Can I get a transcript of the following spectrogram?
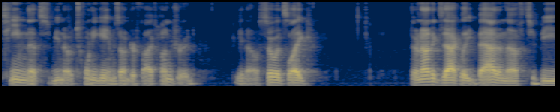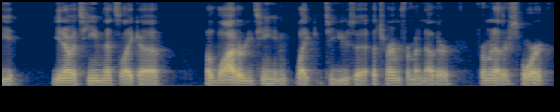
team that's, you know, 20 games under 500, you know. So it's like they're not exactly bad enough to be, you know, a team that's like a a lottery team, like to use a, a term from another from another sport,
